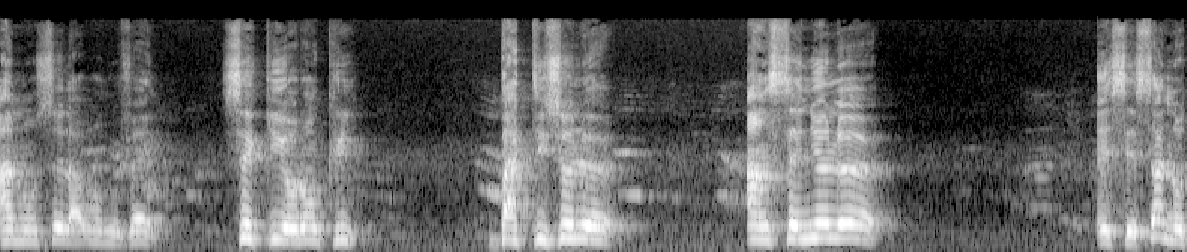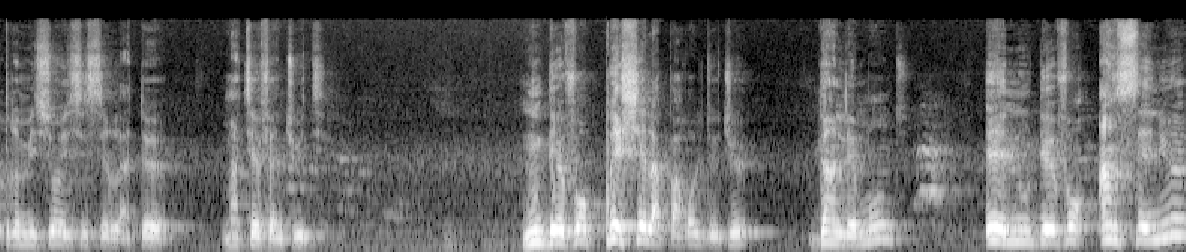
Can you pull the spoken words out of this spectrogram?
annoncer la bonne nouvelle. Ceux qui auront crié, baptisez-le, enseignez-le, et c'est ça notre mission ici sur la terre, Matthieu 28. Nous devons prêcher la parole de Dieu dans le monde et nous devons enseigner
